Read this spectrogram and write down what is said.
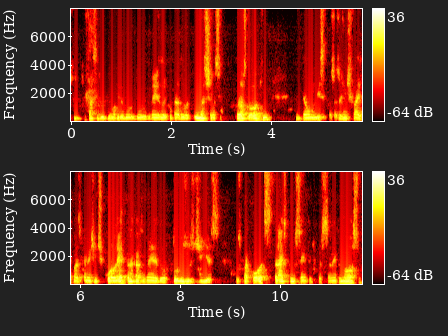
que, que facilitam a vida do, do, do vendedor e comprador. Uma chama-se cross-docking, então, nesse processo a gente faz, basicamente, a gente coleta na casa do vendedor todos os dias os pacotes, traz para um centro de processamento nosso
